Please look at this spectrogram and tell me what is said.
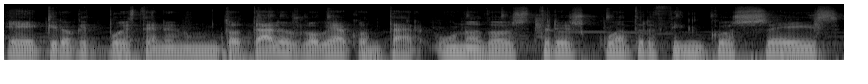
Eh, creo que puedes tener un total, os lo voy a contar. 1, 2, 3, 4, 5, 6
